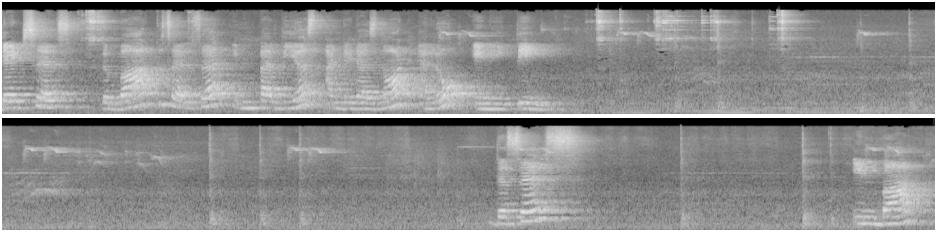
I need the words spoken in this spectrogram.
dead cells, the bark cells are impervious and it does not allow anything. The cells in bark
